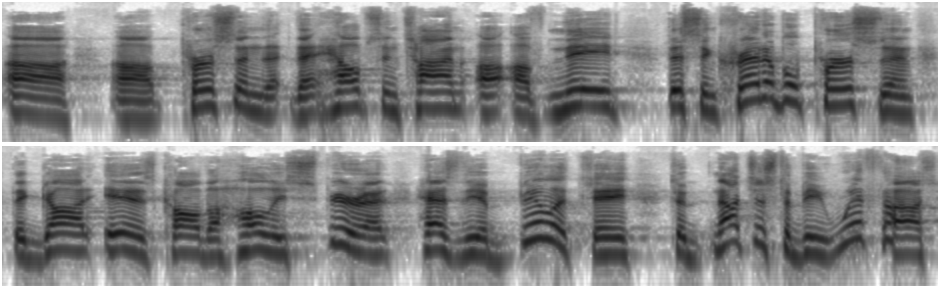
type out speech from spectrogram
uh, uh, person that, that helps in time of need this incredible person that God is, called the Holy Spirit, has the ability to not just to be with us,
